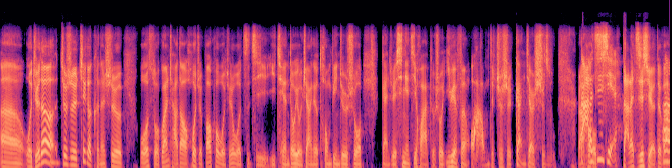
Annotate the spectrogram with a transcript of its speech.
呃，我觉得嗯。就是这个可能是我所观察到，或者包括我觉得我自己以前都有这样一个通病，就是说，感觉新年计划，比如说一月份，哇，我们的就是干劲儿十足，然打后了鸡血，打了鸡血，对吧？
